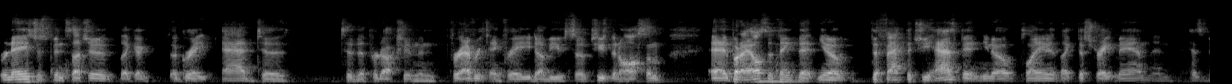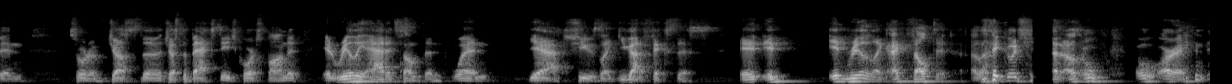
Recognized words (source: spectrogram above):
Renee's just been such a like a, a great add to to the production and for everything for AEW. So she's been awesome. And but I also think that you know the fact that she has been you know playing it like the straight man and has been sort of just the just the backstage correspondent. It really added something when yeah she was like you got to fix this. It it it really like I felt it. I like what she said. I was oh oh all right.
